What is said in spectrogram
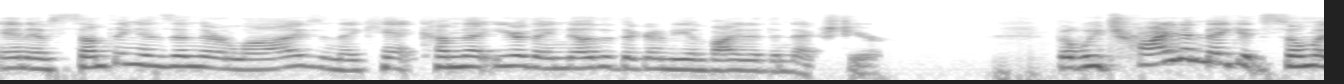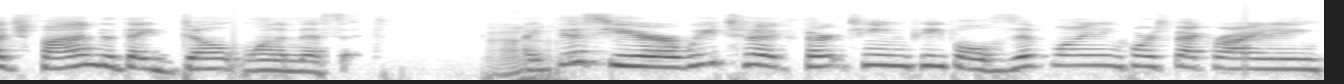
And if something is in their lives and they can't come that year, they know that they're going to be invited the next year. But we try to make it so much fun that they don't want to miss it. Ah, Like this year, we took 13 people zip lining, horseback riding,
